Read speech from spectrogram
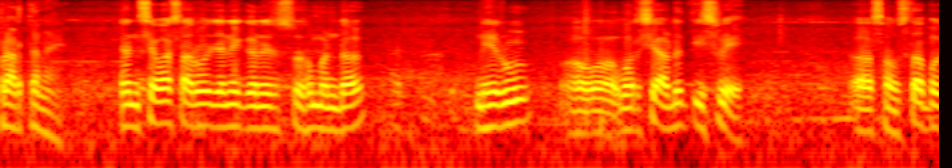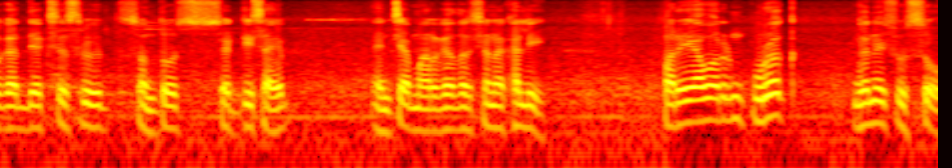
प्रार्थना आहे. जनसेवा सार्वजनिक गणेशोत्सव मंडळ नेरूळ अ, वर्षे अडतीसवे संस्थापकाध्यक्ष संस्थापक अध्यक्ष श्री संतोष शेट्टी साहेब यांच्या मार्गदर्शनाखाली पर्यावरणपूरक गणेशोत्सव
